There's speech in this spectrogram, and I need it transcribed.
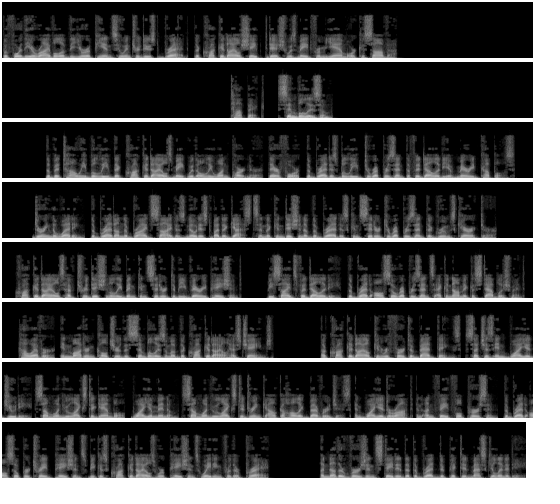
Before the arrival of the Europeans who introduced bread, the crocodile-shaped dish was made from yam or cassava. Symbolism The Betawi believe that crocodiles mate with only one partner, therefore, the bread is believed to represent the fidelity of married couples. During the wedding, the bread on the bride's side is noticed by the guests and the condition of the bread is considered to represent the groom's character. Crocodiles have traditionally been considered to be very patient. Besides fidelity, the bread also represents economic establishment. However, in modern culture the symbolism of the crocodile has changed. A crocodile can refer to bad things, such as in buaya judi someone who likes to gamble, buaya minum someone who likes to drink alcoholic beverages and buaya darat an unfaithful person. The bread also portrayed patience because crocodiles were patients waiting for their prey. Another version stated that the bread depicted masculinity.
